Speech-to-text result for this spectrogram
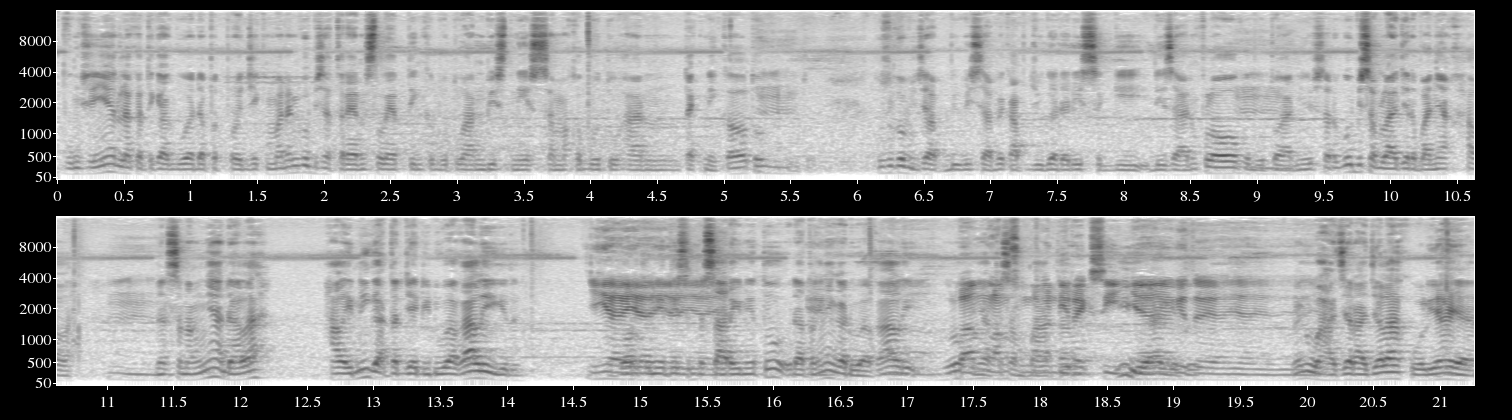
fungsinya adalah ketika gue dapat project kemarin gue bisa translating kebutuhan bisnis sama kebutuhan technical tuh Hmm. gitu. terus gue bisa bisa backup juga dari segi design flow kebutuhan user gue bisa belajar banyak hal lah Hmm. dan senangnya adalah hal ini gak terjadi dua kali gitu Iya iya iya. opportunity iya, sebesar ini tuh datangnya nggak dua kali gue Bang punya kesempatan direksinya iya gitu. gitu, ya ya ya. Makanya gue hajar aja lah kuliah ya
